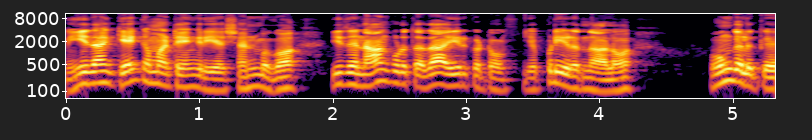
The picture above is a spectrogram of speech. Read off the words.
நீ தான் கேட்க மாட்டேங்கிறிய சண்முகம். இது நான் கொடுத்ததா இருக்கட்டும். எப்படி இருந்தாலும் உங்களுக்கு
